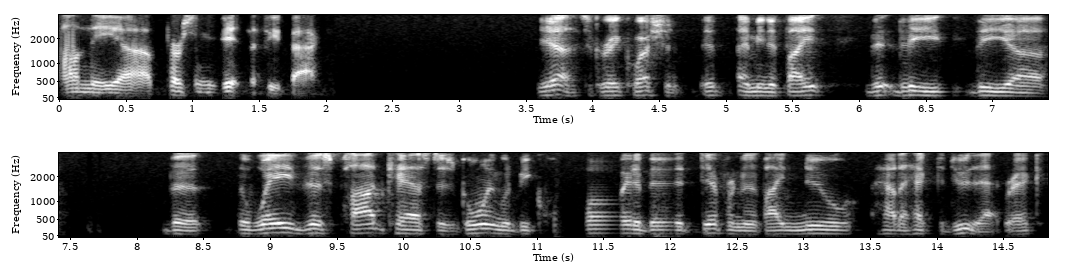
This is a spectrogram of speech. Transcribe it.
on the uh, person getting the feedback? Yeah, it's a great question. It, I mean, if I the the the uh, the the way this podcast is going would be quite a bit different if I knew how the heck to do that, Rick.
